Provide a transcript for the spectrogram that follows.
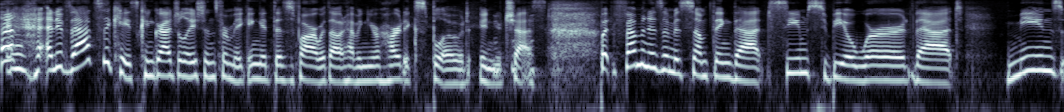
and if that's the case, congratulations for making it this far without having your heart explode in your chest. But feminism is something that seems to be a word that means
